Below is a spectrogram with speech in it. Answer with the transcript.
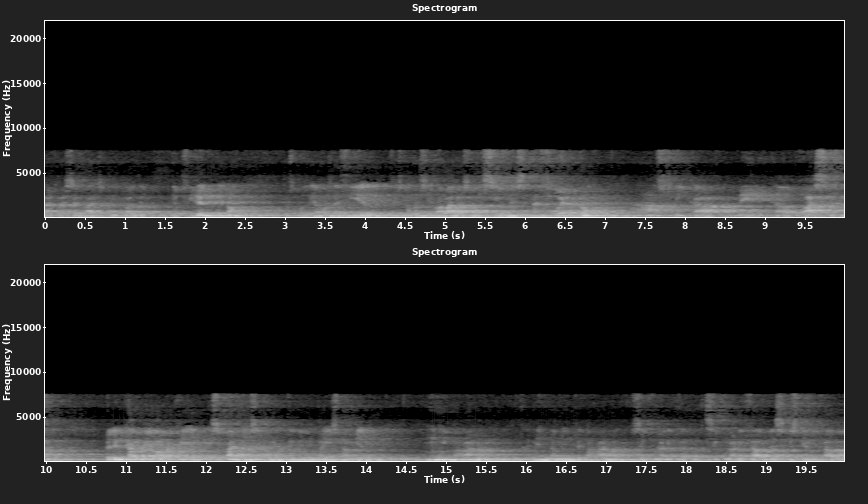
la reserva espiritual de, Occidente, ¿no? Pues podríamos decir que esto nos llevaba a las misiones afuera, ¿no? A África, América o Asia, ¿no? Pero en cambio, ahora que España se ha convertido en un país también muy pagano, tremendamente pagano, secularizado, secularizado descristianizado,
